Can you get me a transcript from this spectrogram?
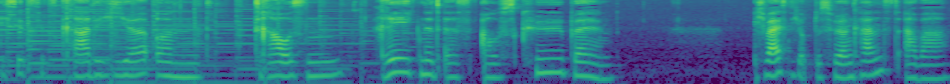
Ich sitze jetzt gerade hier und draußen regnet es aus Kübeln. Ich weiß nicht, ob du es hören kannst, aber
